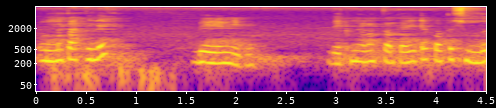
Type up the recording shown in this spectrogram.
অন্য পাতিলে বেড়ে নেব। দেখুন আমার তরকারিটা কত সুন্দর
